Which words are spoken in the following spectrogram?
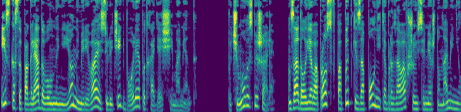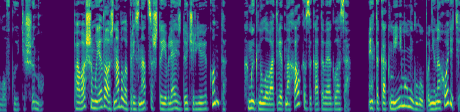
искоса поглядывал на нее, намереваясь уличить более подходящий момент. «Почему вы сбежали?» Задал я вопрос в попытке заполнить образовавшуюся между нами неловкую тишину. «По-вашему, я должна была признаться, что являюсь дочерью Виконта?» Хмыкнула в ответ на Халка, закатывая глаза. «Это как минимум глупо, не находите?»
